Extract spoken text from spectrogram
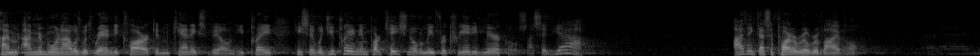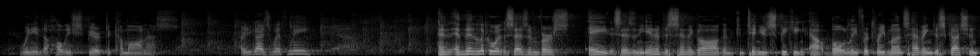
I'm, i remember when I was with Randy Clark in Mechanicsville, and he prayed. He said, Would you pray an impartation over me for creative miracles? I said, Yeah. I think that's a part of real revival. We need the Holy Spirit to come on us. Are you guys with me? And, and then look at what it says in verse 8. It says, And he entered the synagogue and continued speaking out boldly for three months, having discussion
